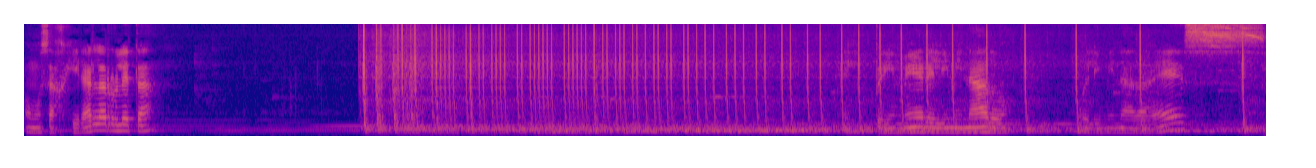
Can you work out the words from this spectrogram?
Vamos a girar la ruleta. Eliminado o eliminada es...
